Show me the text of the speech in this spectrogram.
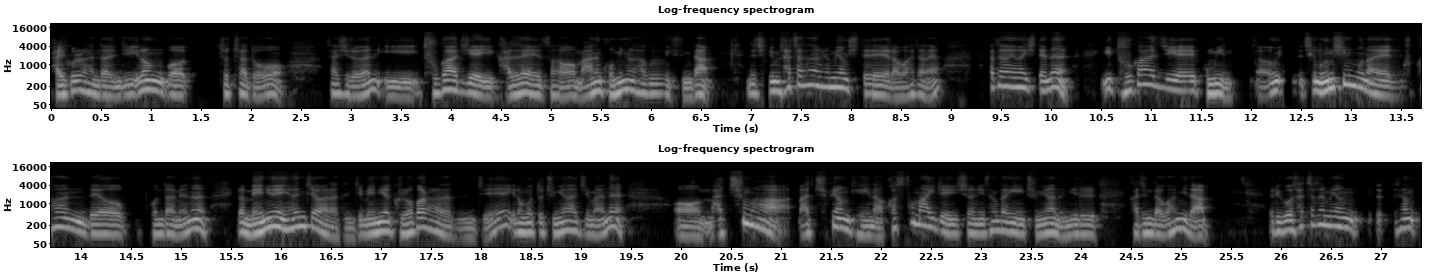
발굴을 한다든지 이런 것조차도 사실은 이 두 가지의 이 갈래에서 많은 고민을 하고 있습니다. 근데 지금 4차 산업혁명 시대라고 하잖아요. 4차 산업혁명 시대는 이 두 가지의 고민 어음 지금 음식 문화에 국한되어 본다면은 이런 메뉴의 현지화라든지 메뉴의 글로벌화라든지 이런 것도 중요하지만은 어 맞춤화, 맞춤형 개인화, 커스터마이제이션이 상당히 중요한 의미를 가진다고 합니다. 그리고 4차 산업혁명 형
